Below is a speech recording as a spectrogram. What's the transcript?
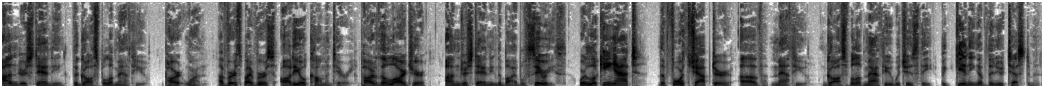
Understanding the Gospel of Matthew, Part 1 a verse by verse audio commentary, part of the larger Understanding the Bible series. We're looking at the fourth chapter of Matthew, Gospel of Matthew, which is the beginning of the New Testament.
